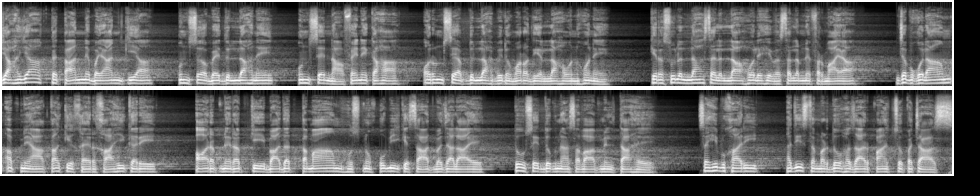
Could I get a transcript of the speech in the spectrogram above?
یاہیا قطان نے بیان کیا، ان سے عبید اللہ نے، ان سے نافع نے کہا اور ان سے عبداللہ بن عمر رضی اللہ عنہ نے کہ رسول اللہ صلی اللہ علیہ وسلم نے فرمایا، جب غلام اپنے آقا کی خیر خواہی کرے اور اپنے رب کی عبادت تمام حسن و خوبی کے ساتھ بجا لائے تو اسے دگنا ثواب ملتا ہے۔ صحیح بخاری، حدیث نمبر دو ہزار پانچ سو پچاس۔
